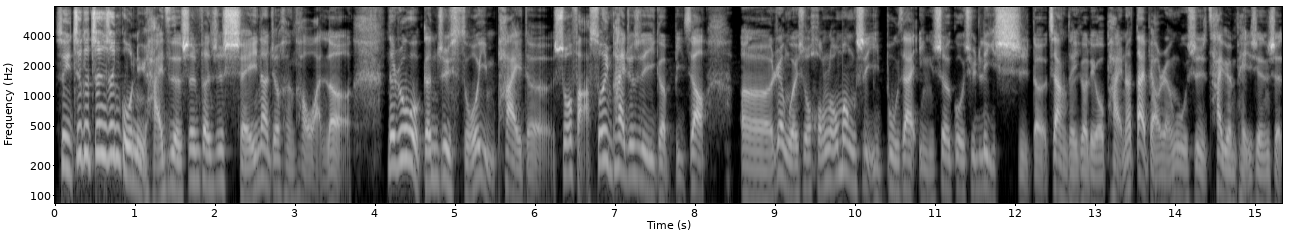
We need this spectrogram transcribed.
所以这个真身国女孩子的身份是谁，那就很好玩了。那如果根据索引派的说法，索引派就是一个比较呃认为说《红楼梦》是一部在影射过去历史的这样的一个流派。那代表人物是蔡元培先生。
